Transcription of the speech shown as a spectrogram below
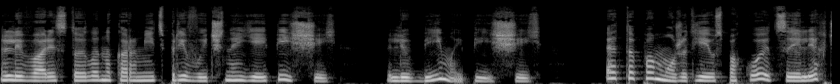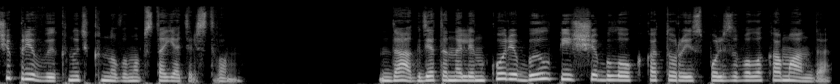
Ливари стоило накормить привычной ей пищей, любимой пищей, это поможет ей успокоиться и легче привыкнуть к новым обстоятельствам. Да, где-то на линкоре был пищеблок, который использовала команда.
